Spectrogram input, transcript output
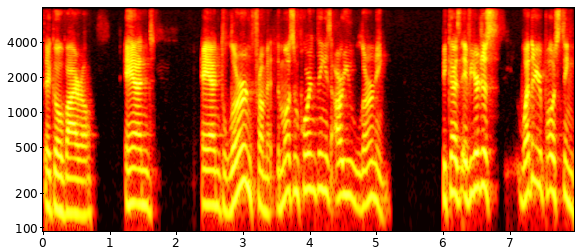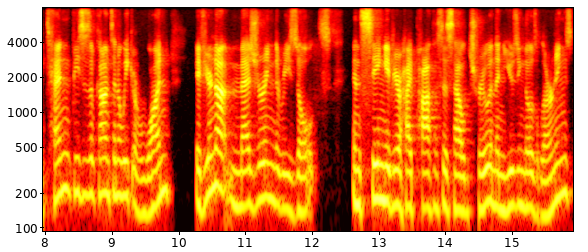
that go viral and and learn from it. The most important thing is are you learning? Because if you're just whether you're posting 10 pieces of content a week or one, if you're not measuring the results and seeing if your hypothesis held true and then using those learnings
